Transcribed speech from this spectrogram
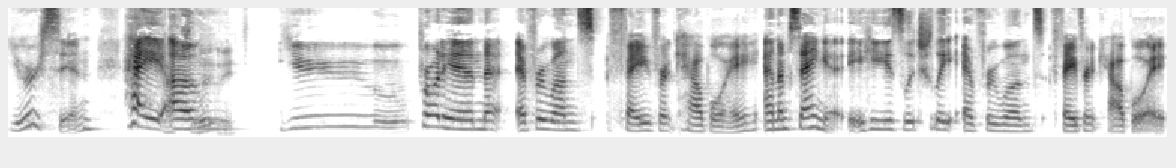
You're a sin. Hey, um, you brought in everyone's favorite cowboy, and I'm saying it. He is literally everyone's favorite cowboy.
